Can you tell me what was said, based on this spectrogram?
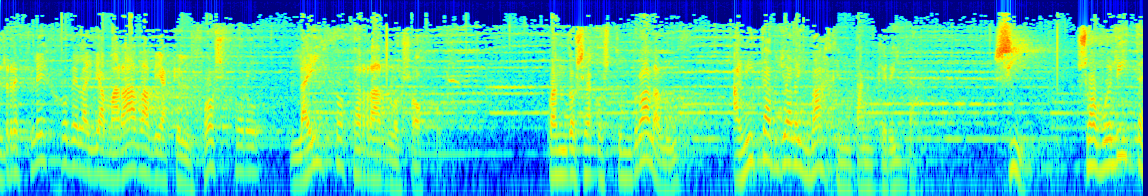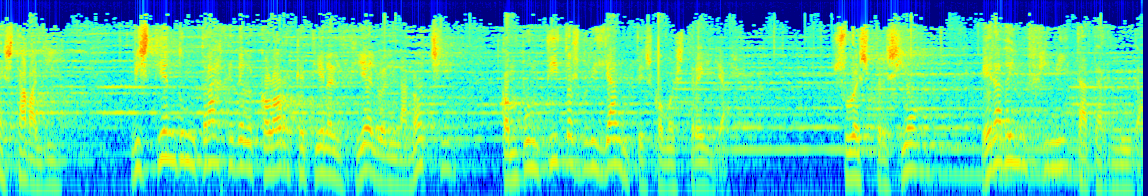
El reflejo de la llamarada de aquel fósforo la hizo cerrar los ojos. Cuando se acostumbró a la luz, Anita vio la imagen tan querida. Sí, su abuelita estaba allí, vistiendo un traje del color que tiene el cielo en la noche, con puntitos brillantes como estrellas. Su expresión era de infinita ternura.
